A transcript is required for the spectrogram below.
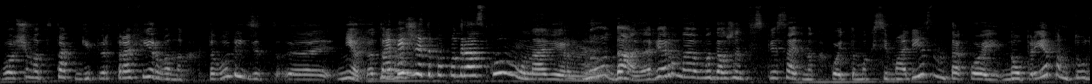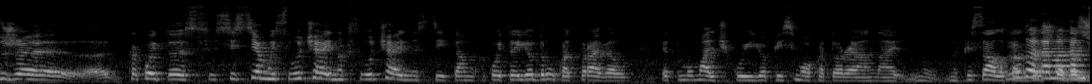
в общем, это так гипертрофировано как-то выглядит. Э, нет, это... Но опять же, это по подростковому, наверное. Ну да, наверное, мы должны это списать на какой-то максимализм такой, но при этом тут же э, какой-то системой случайных случайностей, там какой-то ее друг отправил этому мальчику ее письмо, которое она ну, написала, Ну да, там, чтобы там сжечь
